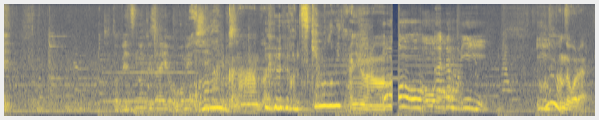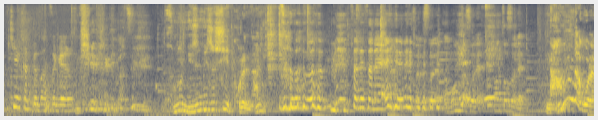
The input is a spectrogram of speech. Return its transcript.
いと別の具材を多めにこしてのなんかななんか。漬物みたいな匂いかな。おおおあでもいい。何なんだこれ。嗅覚抜群嗅覚抜群。このみずみずしいこれ何？それそれそれそれ。本当それ。本当それ。なんだこれ。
